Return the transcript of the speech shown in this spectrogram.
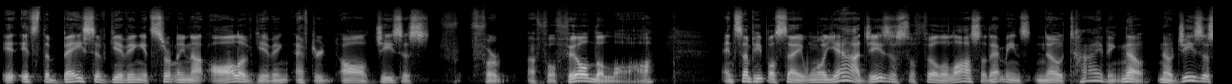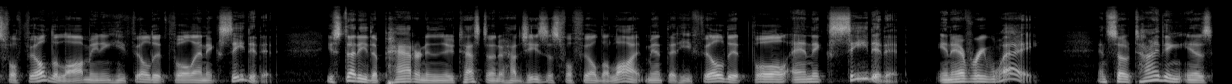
it, it's the base of giving. It's certainly not all of giving. After all, Jesus f- for uh, fulfilled the law. And some people say, well, yeah, Jesus fulfilled the law, so that means no tithing. No, no, Jesus fulfilled the law, meaning he filled it full and exceeded it you study the pattern in the New Testament of how Jesus fulfilled the law, it meant that he filled it full and exceeded it in every way. And so tithing is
